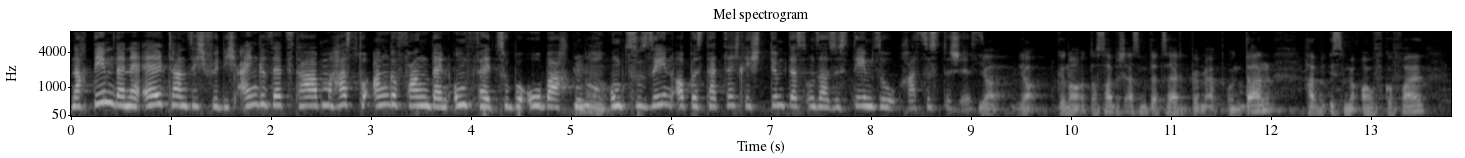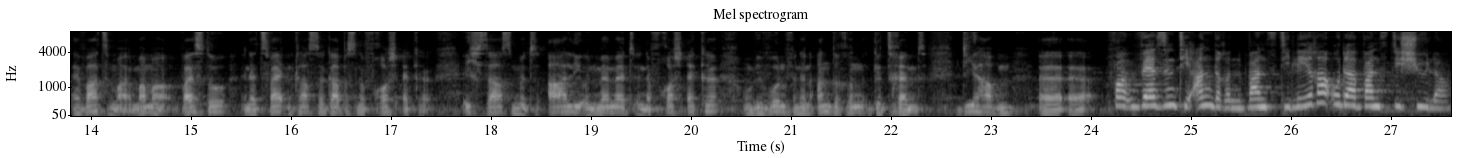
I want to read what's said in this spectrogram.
nachdem deine Eltern sich für dich eingesetzt haben, hast du angefangen, dein Umfeld zu beobachten, Genau. um zu sehen, ob es tatsächlich stimmt, dass unser System so rassistisch ist. Ja, ja, genau. Das habe ich erst mit der Zeit bemerkt. Und dann hab, ist mir aufgefallen, ey, warte mal, Mama, weißt du, in der zweiten Klasse gab es eine Froschecke. Ich saß mit Ali und Mehmet in der Froschecke und wir wurden von den anderen getrennt. Die haben, äh, äh, Von, wer sind die anderen? Waren es die Lehrer oder waren es die Schüler?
